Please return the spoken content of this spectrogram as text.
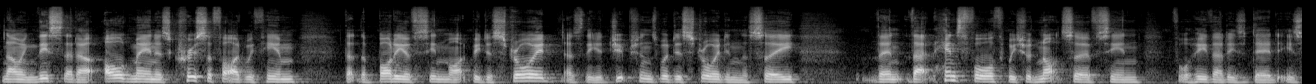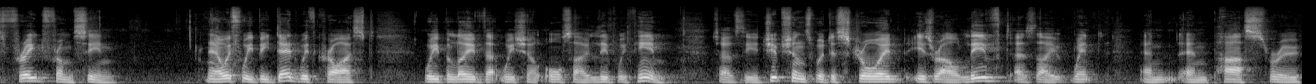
knowing this that our old man is crucified with him, that the body of sin might be destroyed, as the Egyptians were destroyed in the sea, then that henceforth we should not serve sin, for he that is dead is freed from sin. Now, if we be dead with Christ, we believe that we shall also live with him. So, as the Egyptians were destroyed, Israel lived as they went and, and passed through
